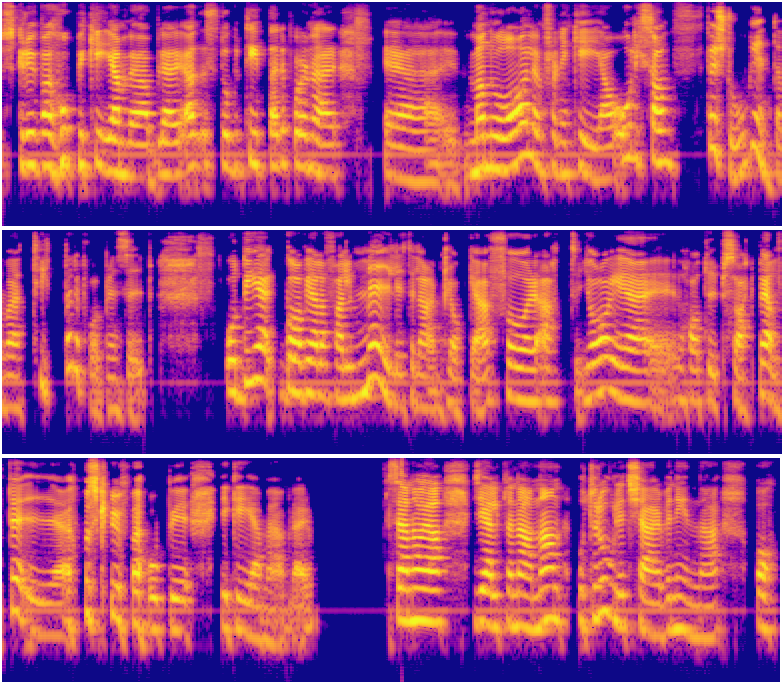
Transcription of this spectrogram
skruva ihop IKEA-möbler. Jag stod och tittade på den här eh, manualen från IKEA och liksom förstod inte vad jag tittade på i princip. Och det gav i alla fall mig lite larmklocka för att jag är, har typ svart bälte i att skruva ihop i IKEA-möbler. Sen har jag hjälpt en annan otroligt kär väninna och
